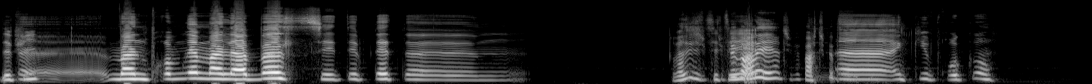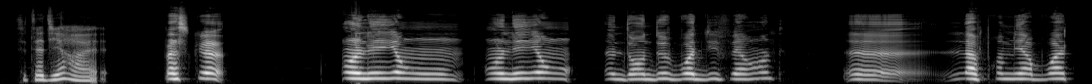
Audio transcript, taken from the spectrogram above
depuis? Euh, ben, le problème à la base, c'était peut-être euh, Vas-y, tu C'était- peux parler, hein, tu peux parler. tu peux parler. un quiproquo. C'est-à-dire euh, Parce que en l'ayant en l'ayant dans deux boîtes différentes, euh, la première boîte,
